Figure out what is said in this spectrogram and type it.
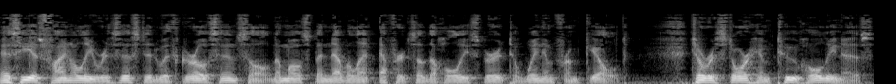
as he has finally resisted with gross insult the most benevolent efforts of the Holy Spirit to win him from guilt, to restore him to holiness,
